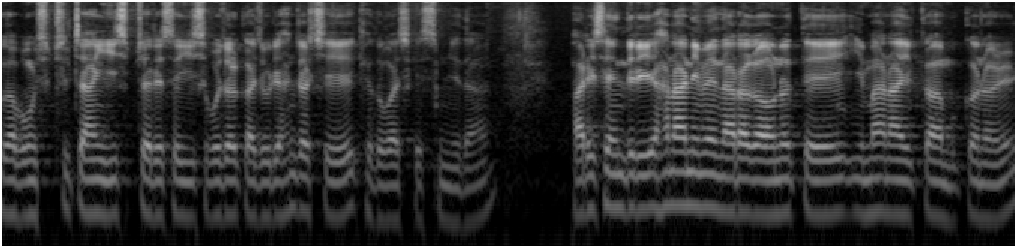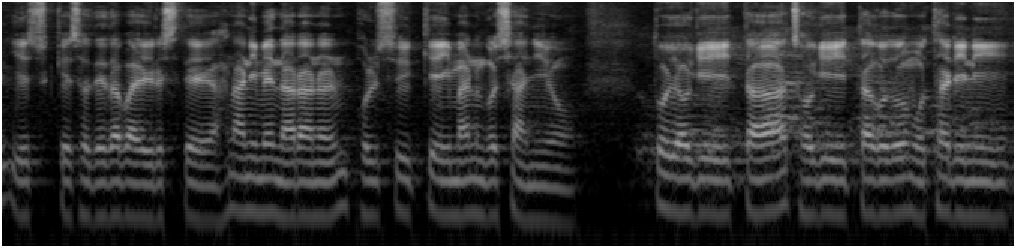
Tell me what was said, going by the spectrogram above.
누가복음 17장 20절에서 25절까지 우리 한 절씩 교도하시겠습니다. 바리새인들이 하나님의 나라가 어느 때에 임하나이까 묻건을 예수께서 대답하여 이르시되 하나님의 나라는 볼 수 있게 임하는 것이 아니요. 또 여기 있다 저기 있다고도 못하리니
